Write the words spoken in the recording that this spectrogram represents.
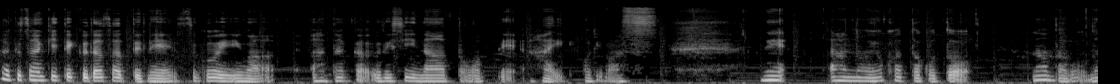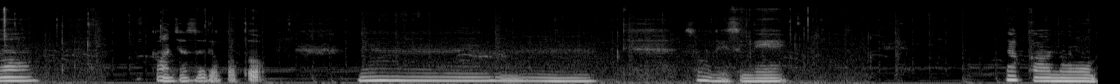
たくさん来てくださってね、すごい今、あ、なんか嬉しいなと思って、はい、おります。ね、あの、良かったこと、なんだろうな。感謝すること。うーん。そうですね。なんかあの、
